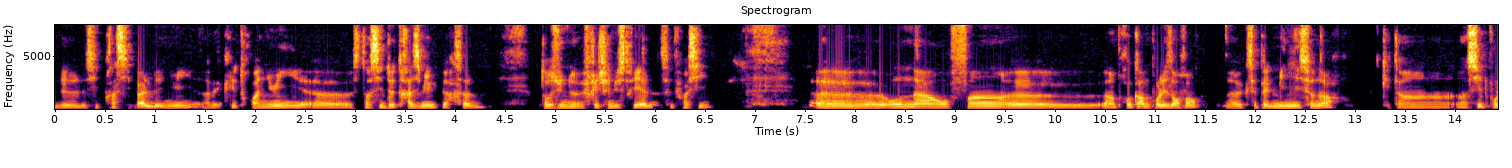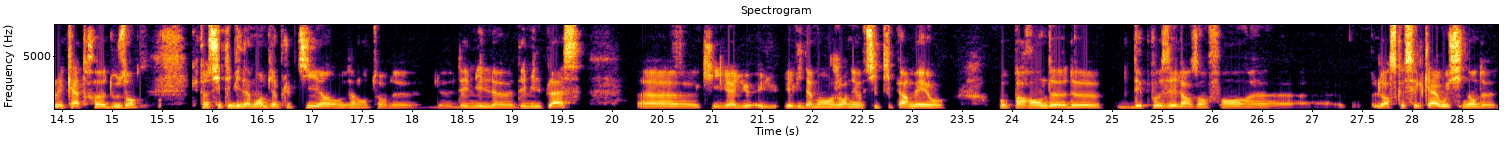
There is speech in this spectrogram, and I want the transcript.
le, site principal des nuits, avec les trois nuits. Euh, c'est un site de 13 000 personnes, dans une friche industrielle cette fois-ci. Euh, on a enfin un programme pour les enfants qui s'appelle Mini Sonore, qui est un, site pour les 4-12 ans, qui est un site évidemment bien plus petit, hein, aux alentours de, des, 1000, places, qui a lieu évidemment en journée aussi, qui permet aux, parents de, déposer leurs enfants lorsque c'est le cas, ou sinon de,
